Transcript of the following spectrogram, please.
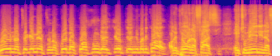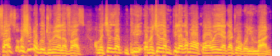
Wewe unategemea tunakwenda kuwafunga Ethiopia nyumbani kwao? Wamepewa nafasi, itumieni nafasi, wameshindwa kuitumia nafasi. Wamecheza mpi, wamecheza mpira kama wako away wakati wako nyumbani.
